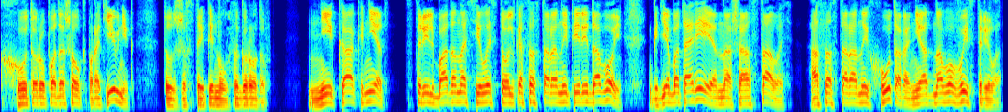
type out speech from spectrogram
К хутору подошел к противник, тут же встрепенулся Гродов. «Никак нет. Стрельба доносилась только со стороны передовой, где батарея наша осталась, а со стороны хутора ни одного выстрела.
